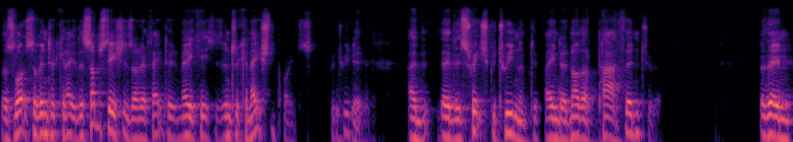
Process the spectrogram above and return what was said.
There's lots of interconnect. The substations are effective in many cases interconnection points between it, and then they switch between them to find another path into it. But then,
